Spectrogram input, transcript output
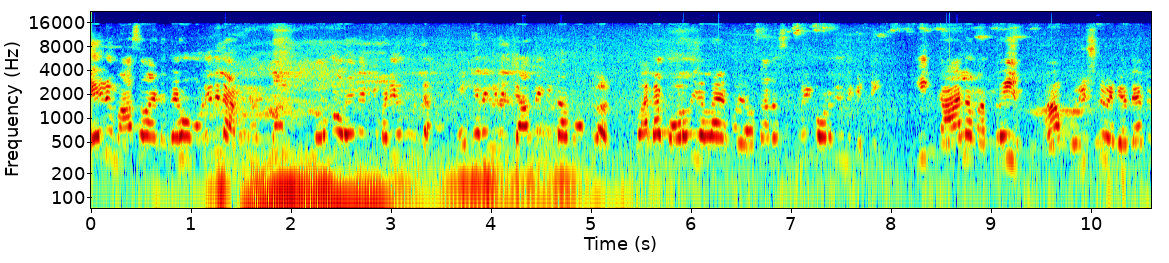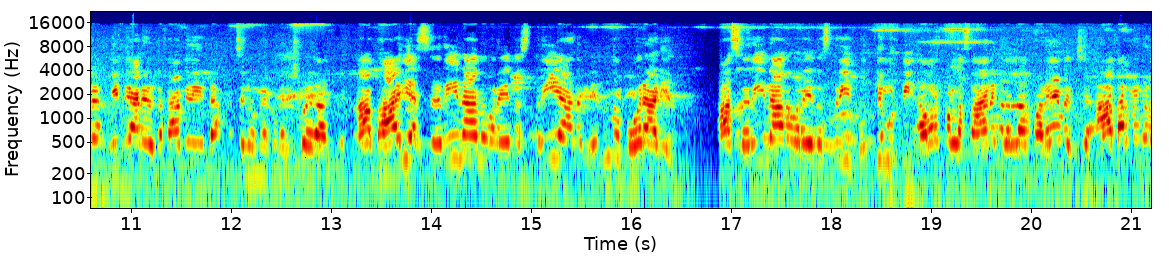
ഏഴ് മാസമായിട്ട് അദ്ദേഹം ഒളിവിലാണ്. തുറന്നു പറയുന്നത് എനിക്ക് മടിയൊന്നുമില്ല. എങ്ങനെയെങ്കിലും ജാമ്യം കിട്ടാൻ നോക്കുകയാണ്. പല കോടതികളിലായി പോയി അവസാനം സുപ്രീം കോടതിയിൽ നിന്ന് കിട്ടി. ഈ കാലം അത്രയും ആ പുരുഷന് വേണ്ടി അദ്ദേഹത്തിന് വീട്ടുകാരില്ല ഫാമിലി ഇല്ല അച്ഛനും അമ്മയൊക്കെ മരിച്ചുപോയതാണ് ആ ഭാര്യ സെറീന എന്ന് പറയുന്ന സ്ത്രീയാണ് നിന്ന് പോരാടിയത്. ആ സെറീന എന്ന് പറയുന്ന സ്ത്രീ ബുദ്ധിമുട്ടി അവർക്കുള്ള സാധനങ്ങളെല്ലാം പണയം വെച്ച് ആഭരണങ്ങൾ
